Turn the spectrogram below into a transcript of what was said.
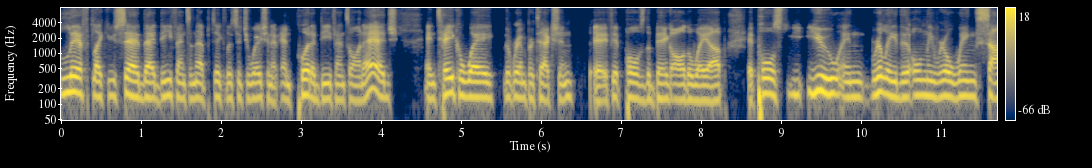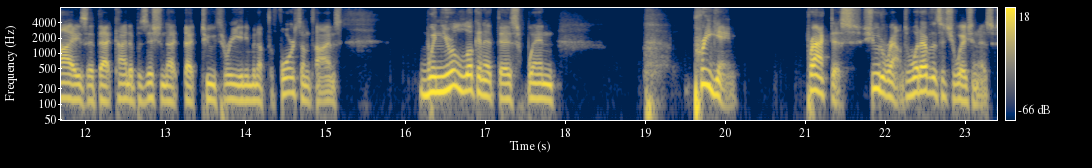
lift, like you said, that defense in that particular situation and, and put a defense on edge and take away the rim protection, if it pulls the big all the way up, it pulls you and really the only real wing size at that kind of position, that that two, three, and even up to four sometimes. When you're looking at this, when pregame, practice, shoot arounds, whatever the situation is.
